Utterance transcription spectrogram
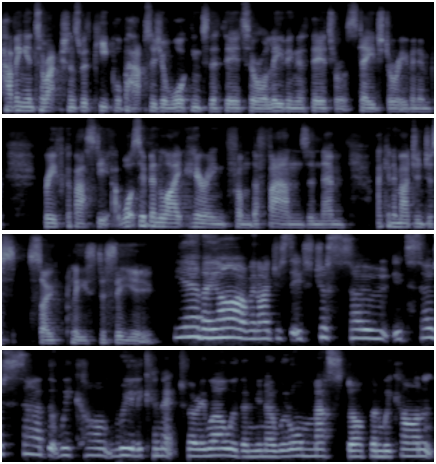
having interactions with people, perhaps as you're walking to the theatre or leaving the theatre or staged or even in brief capacity, what's it been like hearing from the fans and them? I can imagine just so pleased to see you. Yeah, they are. I mean, I just, it's just so, it's so sad that we can't really connect very well with them. You know, we're all masked up and we can't,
